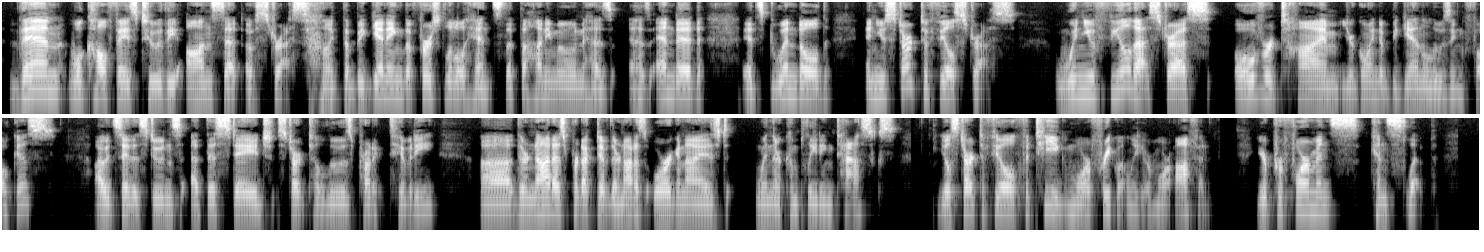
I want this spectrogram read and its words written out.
Then we'll call phase two the onset of stress, like the beginning, the first little hints that the honeymoon has, has ended, it's dwindled, and you start to feel stress. When you feel that stress over time, you're going to begin losing focus. I would say that students at this stage start to lose productivity uh, they're not as productive, they're not as organized when they're completing tasks. You'll start to feel fatigue more frequently or more often. Your performance can slip.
